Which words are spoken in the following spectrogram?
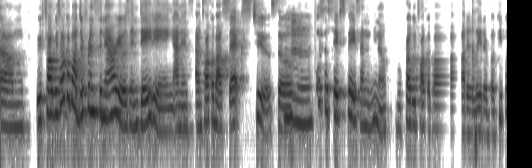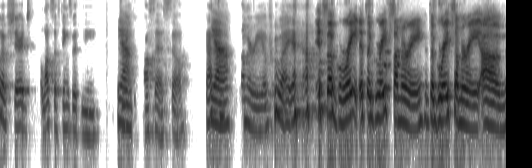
um, we've talked we talk about different scenarios in dating and in, and talk about sex too. So mm-hmm. it's a safe space and you know we'll probably talk about, about it later but people have shared lots of things with me yeah. during the process. So that's yeah. summary of who i am. It's a great it's a great summary. It's a great summary. Um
